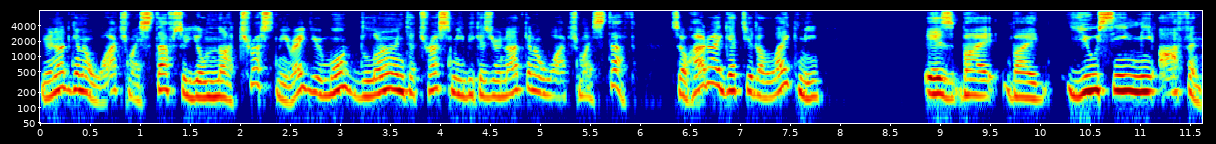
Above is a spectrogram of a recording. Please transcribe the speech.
You're not going to watch my stuff so you'll not trust me right? You won't learn to trust me because you're not going to watch my stuff so how do I get you to like me is by by you seeing me often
